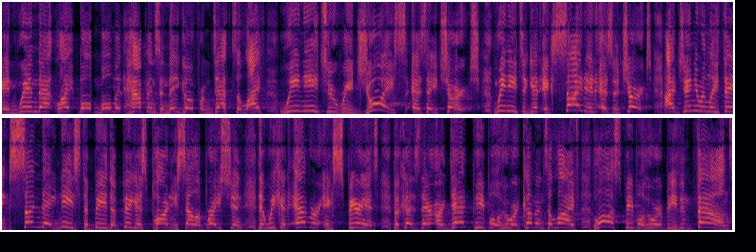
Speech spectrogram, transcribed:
And when that light bulb moment happens and they go from death to life, we need to rejoice as a church. We need to get excited as a church. I genuinely think Sunday needs to be the biggest party celebration that we could ever experience because there are dead people who are coming to life, lost people who are being found,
